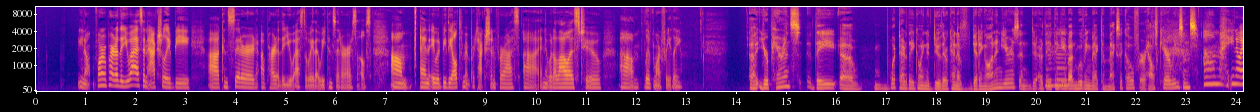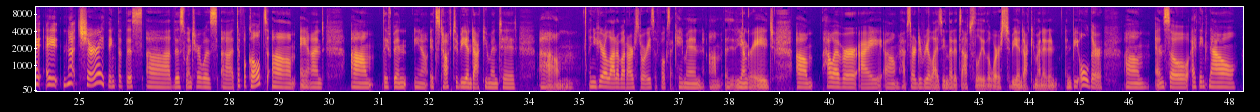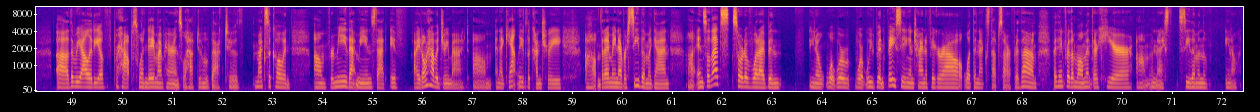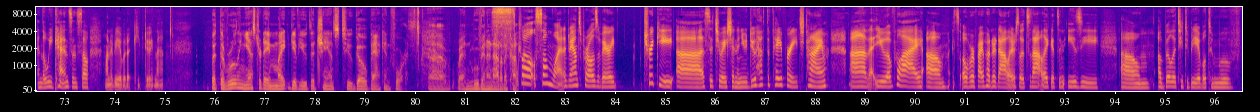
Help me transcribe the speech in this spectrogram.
you know, form a part of the U.S. and actually be uh, considered a part of the U.S. the way that we consider ourselves. Um, and it would be the ultimate protection for us, uh, and it would allow us to um, live more freely. Uh, your parents, they uh, what are they going to do? They're kind of getting on in years, and are they mm-hmm. thinking about moving back to Mexico for healthcare reasons? Um, you know, I, am not sure. I think that this uh, this winter was uh, difficult, um, and um, they've been, you know, it's tough to be undocumented. Um, and you hear a lot about our stories of folks that came in um, at a younger age. Um, however, I um, have started realizing that it's absolutely the worst to be undocumented and, and be older. Um, and so I think now uh, the reality of perhaps one day my parents will have to move back to Mexico. And um, for me, that means that if I don't have a DREAM Act um, and I can't leave the country, um, that I may never see them again. Uh, and so that's sort of what I've been you know what we're what we've been facing and trying to figure out what the next steps are for them. But I think for the moment they're here, um, and I see them in the you know in the weekends, and so I want to be able to keep doing that. But the ruling yesterday might give you the chance to go back and forth uh, and move in and out of the country. Well, somewhat. Advance parole is a very tricky uh, situation, and you do have to pay for each time uh, that you apply. Um, it's over five hundred dollars, so it's not like it's an easy um, ability to be able to move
